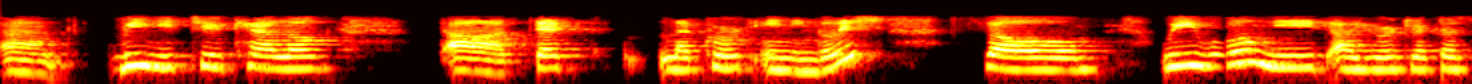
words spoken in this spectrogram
um, we need to catalog uh, that record in English. So we will need uh, your director's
